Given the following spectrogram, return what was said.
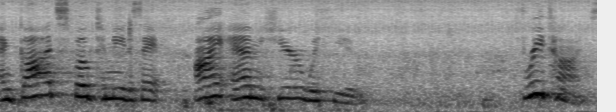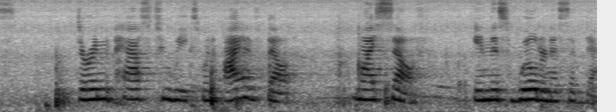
And God spoke to me to say, I am here with you. Three times during the past two weeks when I have felt myself in this wilderness of doubt.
